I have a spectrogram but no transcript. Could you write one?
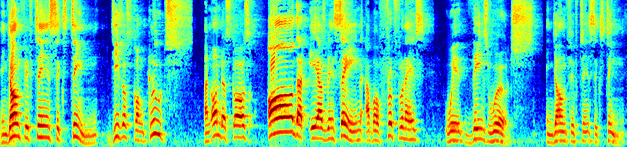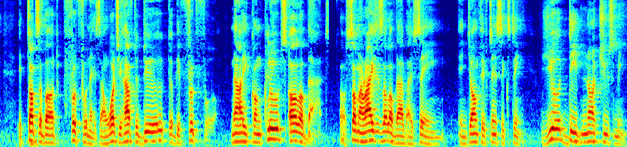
In John 15 16, Jesus concludes and underscores all that he has been saying about fruitfulness with these words. In John 15 16, it talks about fruitfulness and what you have to do to be fruitful. Now, he concludes all of that, or summarizes all of that by saying in John 15 16, You did not choose me,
